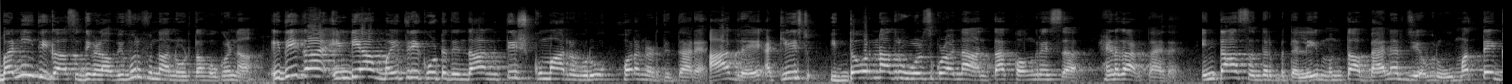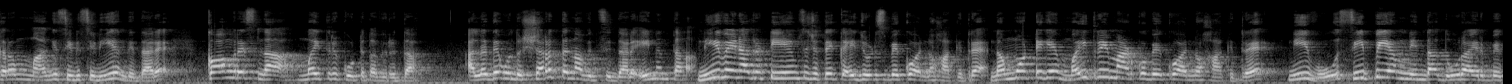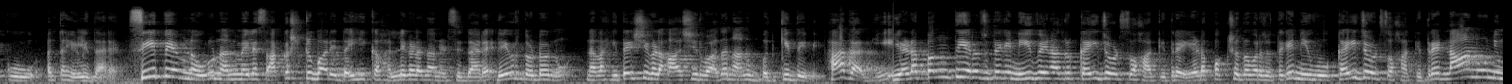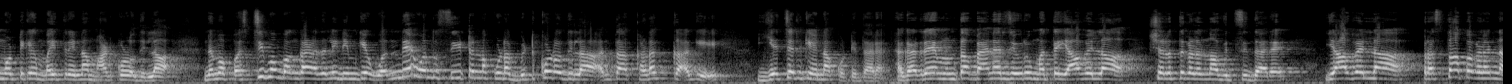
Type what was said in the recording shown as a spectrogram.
ಬನ್ನಿ ಇದೀಗ ಸುದ್ದಿಗಳ ವಿವರವನ್ನ ನೋಡ್ತಾ ಹೋಗೋಣ. ಇದೀಗ ಇಂಡಿಯಾ ಮೈತ್ರಿಕೂಟದಿಂದ ನಿತೀಶ್ ಕುಮಾರ್ ಅವರು ಹೊರ ನಡೆದಿದ್ದಾರೆ. ಆದ್ರೆ ಅಟ್ಲೀಸ್ಟ್ ಇದ್ದವ್ರನ್ನಾದ್ರೂ ಉಳಿಸ್ಕೊಳ್ಳೋಣ ಅಂತ ಕಾಂಗ್ರೆಸ್ ಹೆಣಗಾಡ್ತಾ ಇದೆ. ಇಂತಹ ಸಂದರ್ಭದಲ್ಲಿ ಮಮತಾ ಬ್ಯಾನರ್ಜಿ ಅವರು ಮತ್ತೆ ಗರಂ ಆಗಿ ಸಿಡಿ ಸಿಡಿ ಎಂದಿದ್ದಾರೆ ಕಾಂಗ್ರೆಸ್ನ ಮೈತ್ರಿಕೂಟದ ವಿರುದ್ಧ. ಅಲ್ಲದೆ ಒಂದು ಷರತ್ತನ್ನ ವಿಧಿಸಿದ್ದಾರೆ. ಏನಂತ? ನೀವೇನಾದ್ರೂ ಟಿಎಂಸಿ ಜೊತೆ ಕೈ ಜೋಡಿಸಬೇಕು ಅನ್ನೋ ಹಾಕಿದ್ರೆ, ನಮ್ಮೊಟ್ಟಿಗೆ ಮೈತ್ರಿ ಮಾಡ್ಕೋಬೇಕು ಅನ್ನೋ ಹಾಕಿದ್ರೆ, ನೀವು ಸಿಪಿಎಂ ನಿಂದ ದೂರ ಇರಬೇಕು ಅಂತ ಹೇಳಿದ್ದಾರೆ. ಸಿಪಿಎಂ ನವರು ನನ್ನ ಮೇಲೆ ಸಾಕಷ್ಟು ಬಾರಿ ದೈಹಿಕ ಹಲ್ಲೆಗಳನ್ನ ನಡೆಸಿದ್ದಾರೆ. ದೇವ್ರ ದೊಡ್ಡವನು ನನ್ನ ಹಿತೈಷಿಗಳ ಆಶೀರ್ವಾದ ನಾನು ಬದುಕಿದ್ದೀನಿ. ಹಾಗಾಗಿ, ಎಡಪಂಕ್ತಿಯರ ಜೊತೆಗೆ ನೀವೇನಾದ್ರೂ ಕೈ ಜೋಡಿಸೋ ಹಾಕಿದ್ರೆ, ಎಡಪಕ್ಷದವರ ಜೊತೆಗೆ ನೀವು ಕೈ ಜೋಡಿಸೋ ಹಾಕಿದ್ರೆ, ನಾನು ನಿಮ್ಮೊಟ್ಟಿಗೆ ಮೈತ್ರಿಯನ್ನ ಮಾಡ್ಕೊಳ್ಳೋದಿಲ್ಲ. ನಮ್ಮ ಪಶ್ಚಿಮ ಬಂಗಾಳದಲ್ಲಿ ನಿಮಗೆ ಒಂದೇ ಒಂದು ಸೀಟನ್ನು ಕೂಡ ಬಿಟ್ಕೊಡೋದಿಲ್ಲ ಅಂತ ಖಡಕ್ ಆಗಿ ಎಚ್ಚರಿಕೆಯನ್ನ ಕೊಟ್ಟಿದ್ದಾರೆ. ಹಾಗಾದ್ರೆ ಮಮತಾ ಬ್ಯಾನರ್ಜಿ ಅವರು ಮತ್ತೆ ಯಾವೆಲ್ಲ ಷರತ್ತುಗಳನ್ನ ವಿಧಿಸಿದ್ದಾರೆ? ಯಾವೆಲ್ಲ ಪ್ರಸ್ತಾಪಗಳನ್ನ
